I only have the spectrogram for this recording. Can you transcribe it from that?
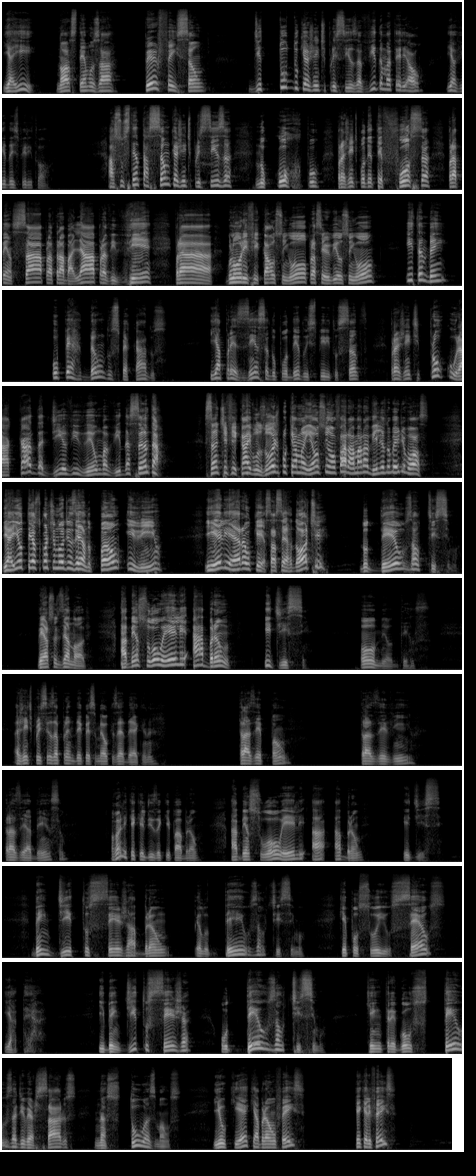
E aí, nós temos a perfeição de tudo que a gente precisa, a vida material e a vida espiritual. A sustentação que a gente precisa no corpo, para a gente poder ter força para pensar, para trabalhar, para viver, para glorificar o Senhor, para servir o Senhor, e também o perdão dos pecados e a presença do poder do Espírito Santo para a gente procurar cada dia viver uma vida santa. Santificai-vos hoje, porque amanhã o Senhor fará maravilhas no meio de vós. E aí o texto continua dizendo: pão e vinho. E ele era o quê? Sacerdote do Deus Altíssimo. Verso 19. Abençoou ele a Abrão e disse: Oh meu Deus, a gente precisa aprender com esse Melquisedeque, né? Trazer pão, trazer vinho, trazer a bênção. Olha o que, que ele diz aqui para Abrão. Abençoou ele a Abrão e disse: Bendito seja Abrão pelo Deus Altíssimo, que possui os céus e a terra. E bendito seja o Deus Altíssimo, que entregou os teus adversários nas tuas mãos. E o que é que Abraão fez? O que, que ele fez?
